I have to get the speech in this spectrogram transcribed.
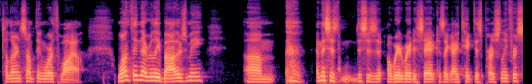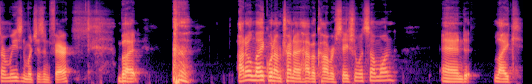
to learn something worthwhile. One thing that really bothers me, um, and this is this is a weird way to say it because like I take this personally for some reason, which isn't fair, but I don't like when I'm trying to have a conversation with someone, and like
